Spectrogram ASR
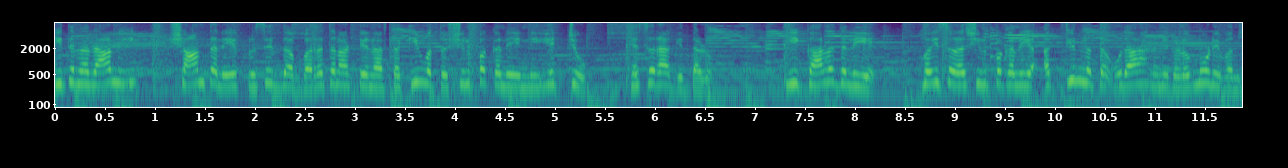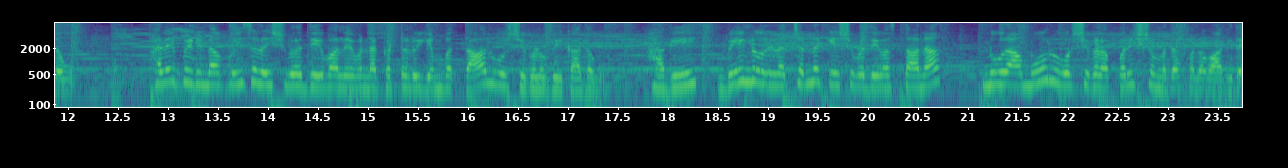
ಈತನ ರಾಣಿ ಶಾಂತಲೆ ಪ್ರಸಿದ್ಧ ಭರತನಾಟ್ಯ ನರ್ತಕಿ ಮತ್ತು ಶಿಲ್ಪಕಲೆಯಲ್ಲಿ ಹೆಚ್ಚು ಹೆಸರಾಗಿದ್ದಳು. ಈ ಕಾಲದಲ್ಲಿಯೇ ಹೊಯ್ಸಳ ಶಿಲ್ಪಕಲೆಯ ಅತ್ಯುನ್ನತ ಉದಾಹರಣೆಗಳು ಮೂಡಿಬಂದವು ಹಳೆಬೀಡಿನ ಹೊಯ್ಸಳೇಶ್ವರ ದೇವಾಲಯವನ್ನು ಕಟ್ಟಲು ಎಂಬತ್ತಾರು ವರ್ಷಗಳು ಬೇಕಾದವು. ಹಾಗೆಯೇ ಬೇಲೂರಿನ ಚನ್ನಕೇಶವ ದೇವಸ್ಥಾನ ನೂರ ಮೂರು ವರ್ಷಗಳ ಪರಿಶ್ರಮದ ಫಲವಾಗಿದೆ.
